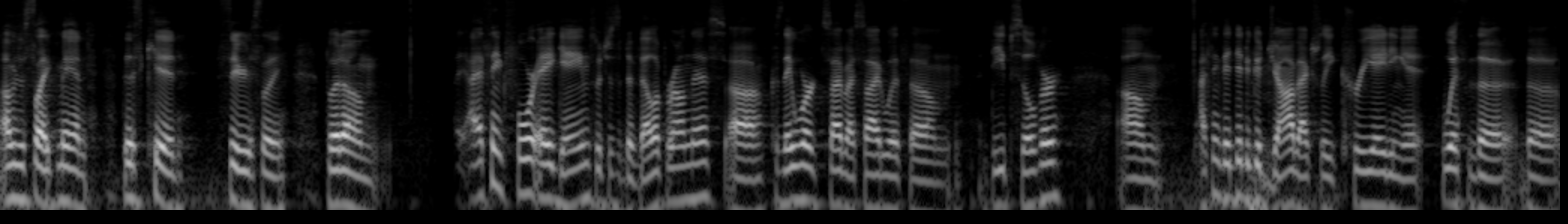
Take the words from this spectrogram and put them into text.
I'm just like, man, this kid, seriously. But um, I- think 4A Games, which is a developer on this, because they worked side by side with um, Deep Silver. Um, I think they did a good Mhm. job actually creating it with the the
